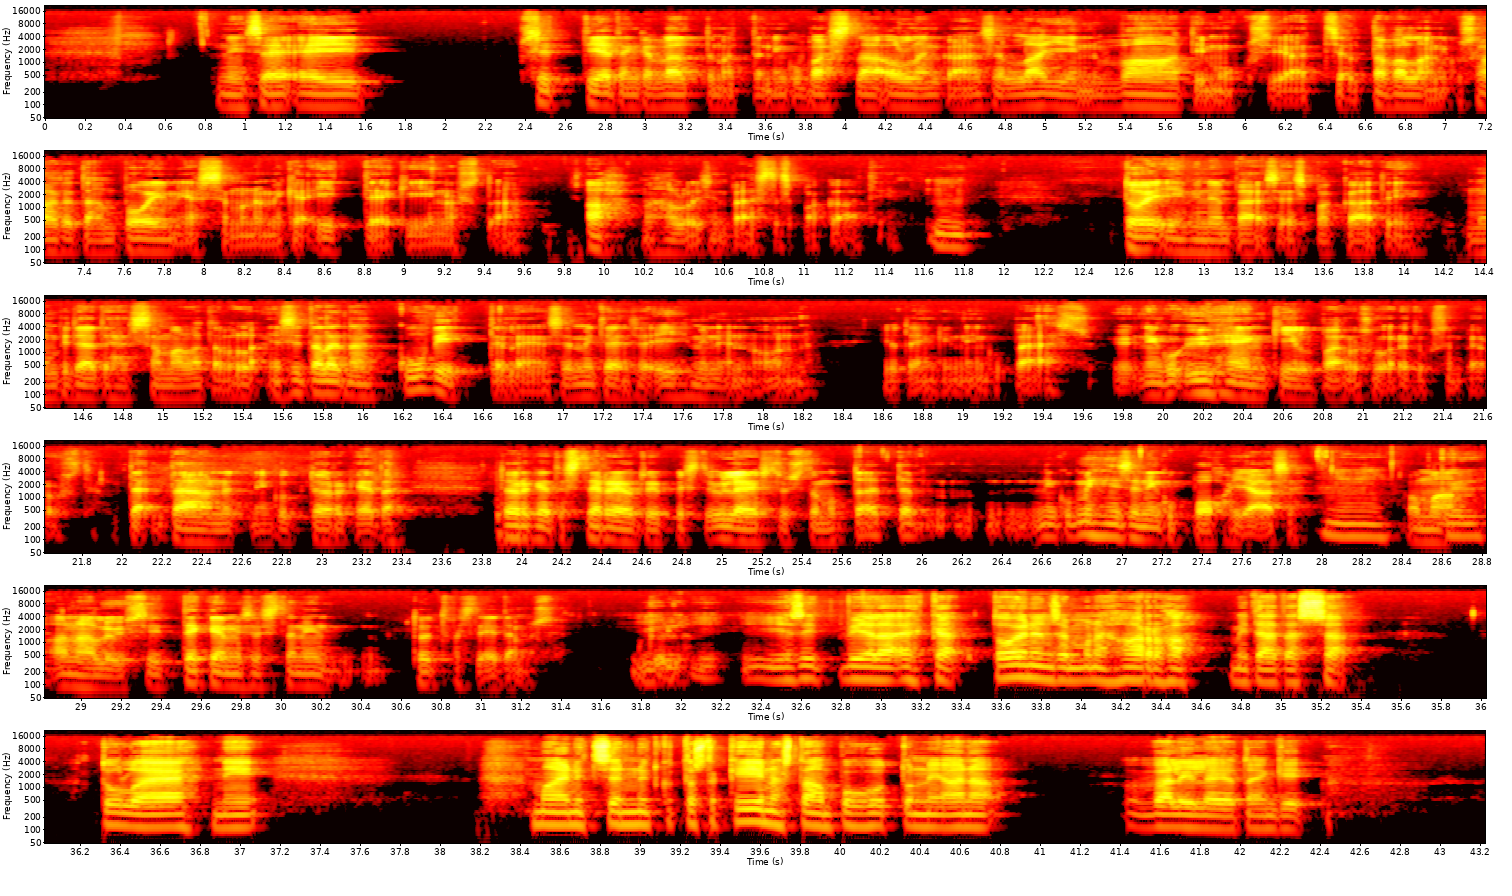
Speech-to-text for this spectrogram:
niin se ei sitten tietenkään välttämättä niin kuin vastaa ollenkaan sen lajin vaatimuksia, että sieltä tavallaan niin kuin saatetaan poimia semmoinen, mikä itseä kiinnostaa. Ah, mä haluaisin päästä spakaatiin. Mm. Toi ihminen pääsee spakaatiin, mun pitää tehdä samalla tavalla. Ja sitten aletaan kuvitteleen se, miten se ihminen on jotenkin niin kuin päässyt niin kuin yhden kilpailusuorituksen perusteella. Tämä on nyt niin kuin törkeätä törkeätä stereotyyppistä yleistystä, mutta että niin kuin, mihin se niin kuin pohjaa se mm, oma kyllä. analyysi tekemisestä, niin toivottavasti ei tämmöiseen. Kyllä. Ja, ja sitten vielä ehkä toinen semmoinen harha, mitä tässä tulee, niin mainitsen nyt, kun tuosta Kiinasta on puhuttu, niin aina välillä jotenkin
